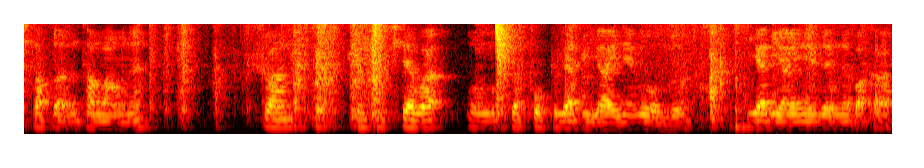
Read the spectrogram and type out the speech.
kitapların tamamını. Şu an çünkü Kidega oldukça popüler bir yayın evi oldu. Diğer yayın evlerine bakarak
